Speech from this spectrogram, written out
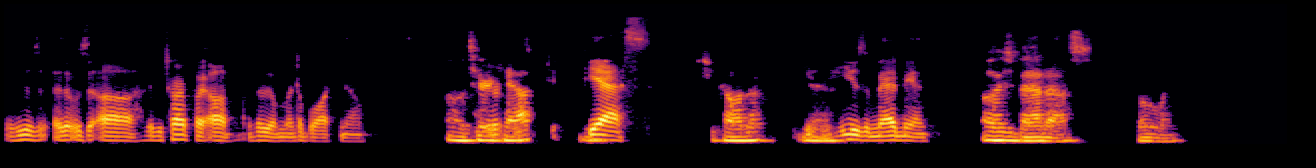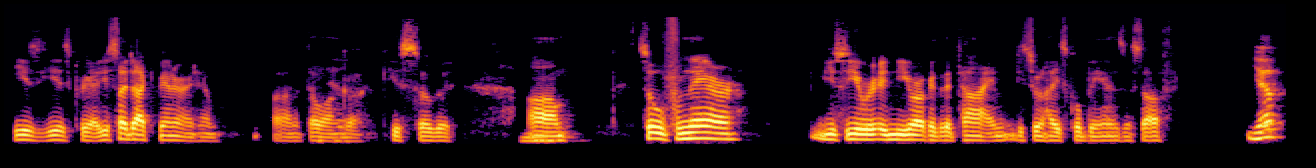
Well, he was that was uh the guitar player. Oh, I'm going to block now. Oh, Terry Kath, Yes, Chicago. Yeah. he was a madman. Oh, he's badass. Totally. He is he is great. I just saw a documentary on him uh, not that long ago. He's so good. Mhm. Um, so from there, you so you were in New York at the time, just doing high school bands and stuff. yep.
